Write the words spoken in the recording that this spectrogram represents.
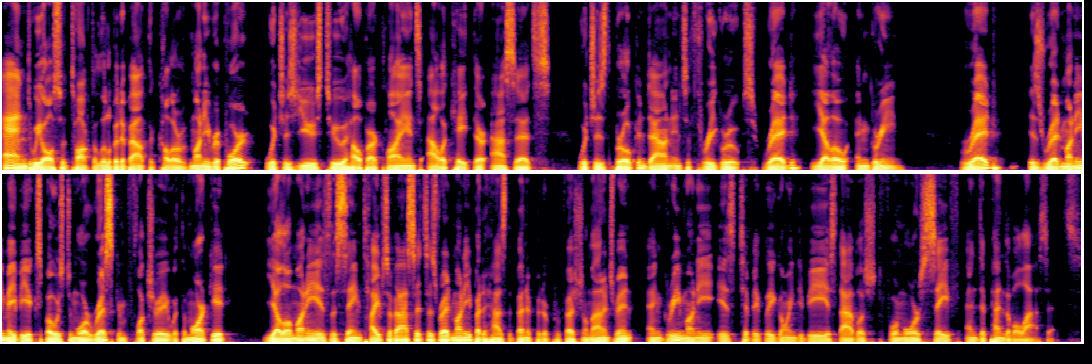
And we also talked a little bit about the color of money report, which is used to help our clients allocate their assets, which is broken down into three groups red, yellow, and green. Red is red money may be exposed to more risk and fluctuate with the market. Yellow money is the same types of assets as red money, but it has the benefit of professional management. And green money is typically going to be established for more safe and dependable assets.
